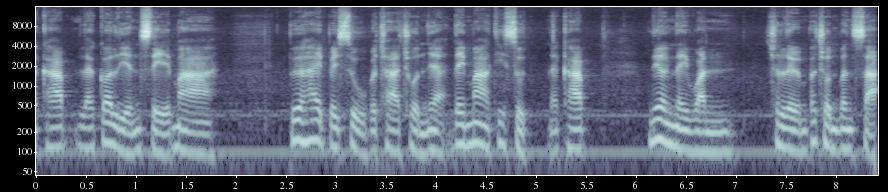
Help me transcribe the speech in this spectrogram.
นะครับ แล้วก็เหรียญเสมา เพื่อให้ไปสู่ประชาชนเนี่ยได้มากที่สุดนะครับ เนื่องในวันเฉลิมพระชนพรรษา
